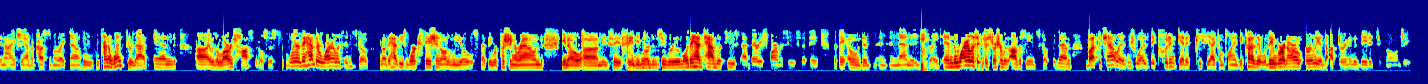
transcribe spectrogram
And I actually have a customer right now who, who kind of went through that and uh, it was a large hospital system where they had their wireless in scope. You know, they had these workstation on wheels that they were pushing around, you know, um, say, say in the emergency room, or they had tablets used at various pharmacies that they, that they owned and, and, and managed, right? And the wireless infrastructure was obviously in scope for them, but the challenge was they couldn't get it PCI compliant because it, they were an early adopter and it was dated technology.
